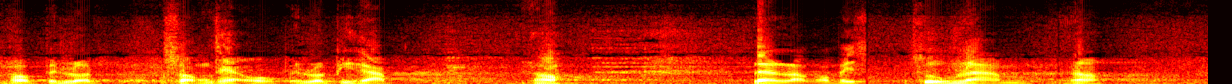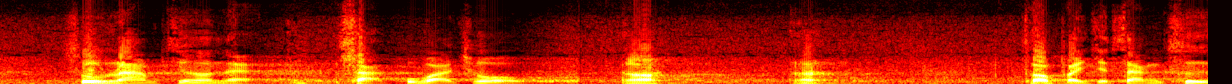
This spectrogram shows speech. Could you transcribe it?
เพราะเป็นรถสองแถวเป็นรถปิกอัพเนาะแล้วเราก็ไปสูบน้ำเนาะสูบน้ำที่นั่นแหละสระกุบาโชคเนาะต่อไปจะตั้งชื่อ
